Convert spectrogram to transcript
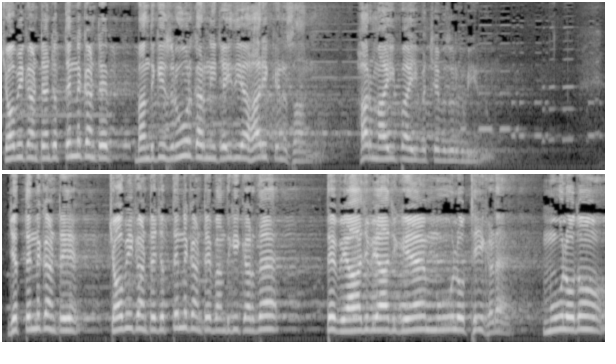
24 ਘੰਟਿਆਂ ਚੋਂ 3 ਘੰਟੇ ਬੰਦਗੀ ਜ਼ਰੂਰ ਕਰਨੀ ਚਾਹੀਦੀ ਹੈ ਹਰ ਇੱਕ ਇਨਸਾਨ ਨੂੰ, ਹਰ ਮਾਈ ਭਾਈ ਬੱਚੇ ਬਜ਼ੁਰਗ ਵੀਰ ਨੂੰ। ਜੇ 3 ਘੰਟੇ 24 ਘੰਟੇ ਚੋਂ 3 ਘੰਟੇ ਬੰਦਗੀ ਕਰਦਾ ਤੇ ਵਿਆਜ ਵਿਆਜ ਗਿਆ ਮੂਲ ਉੱਥੇ ਹੀ ਖੜਾ ਹੈ। ਮੂਲ ਉਦੋਂ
